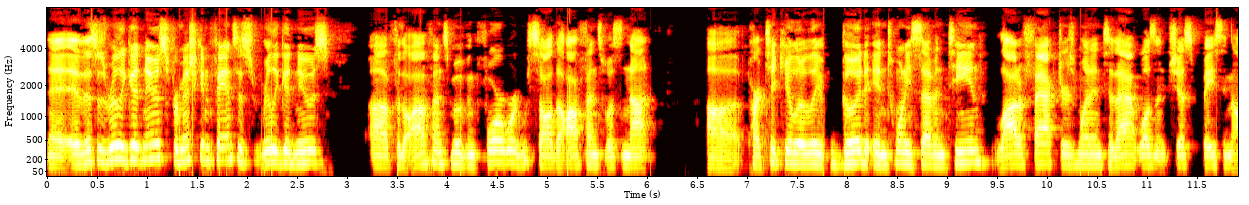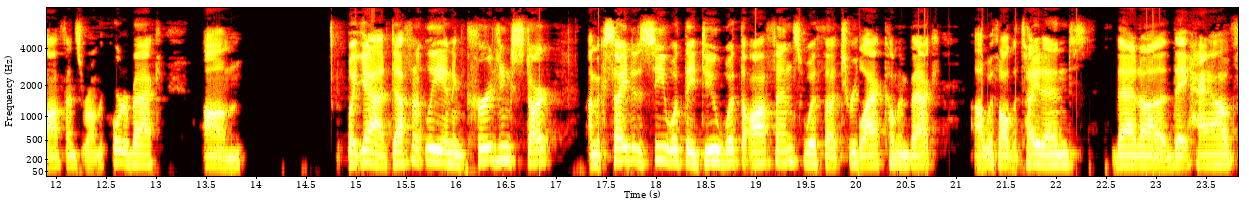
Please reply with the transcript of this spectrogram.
eh, this is really good news for Michigan fans. It's really good news uh, for the offense moving forward. We saw the offense was not uh, particularly good in 2017. A lot of factors went into that. Wasn't just basing the offense around the quarterback. Um, but yeah, definitely an encouraging start. I'm excited to see what they do with the offense with uh, Tarik Black coming back, uh, with all the tight ends that uh, they have.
